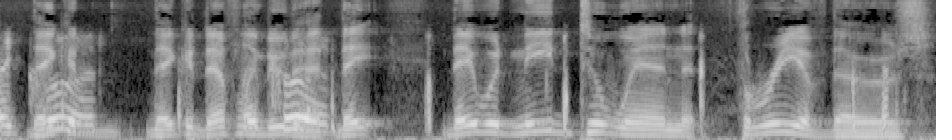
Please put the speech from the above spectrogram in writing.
they could. They could they could definitely They do that. They they would need to win three of those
